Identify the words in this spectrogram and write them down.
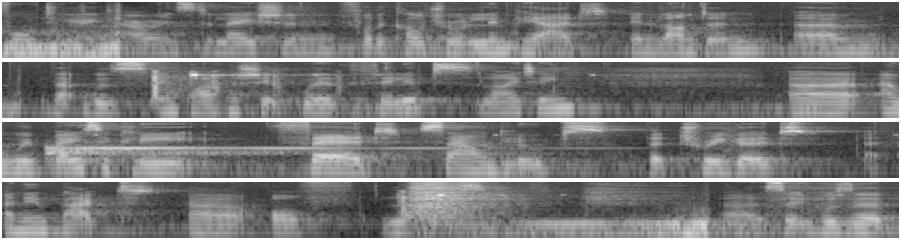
48 hour installation for the Cultural Olympiad in London um, that was in partnership with Philips Lighting. Uh, and we basically fed sound loops that triggered an impact uh, of lights. Uh, so it was a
